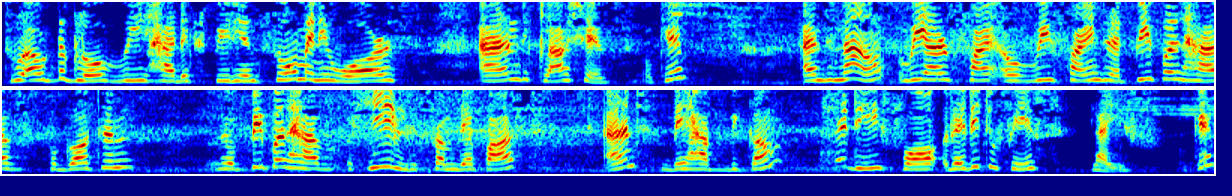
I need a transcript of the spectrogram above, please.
throughout the globe, we had experienced so many wars and clashes. Okay, and now we are fi uh, we find that people have forgotten, people have healed from their past, and they have become ready for ready to face life. Okay,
